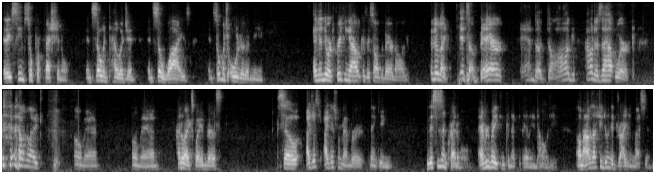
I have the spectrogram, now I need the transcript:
and they seem so professional and so intelligent and so wise and so much older than me. And then they were freaking out because they saw the bear dog, and they're like, "It's a bear and a dog. How does that work?" and I'm like, "Oh man, oh man, how do I explain this?" So I just I just remember thinking, this is incredible. Everybody can connect to paleontology. Um, I was actually doing a driving lesson,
